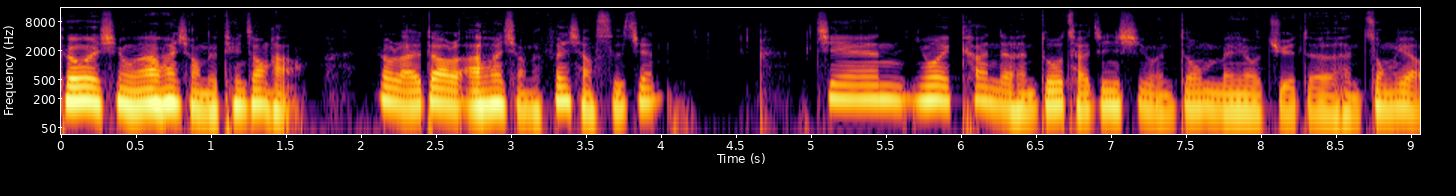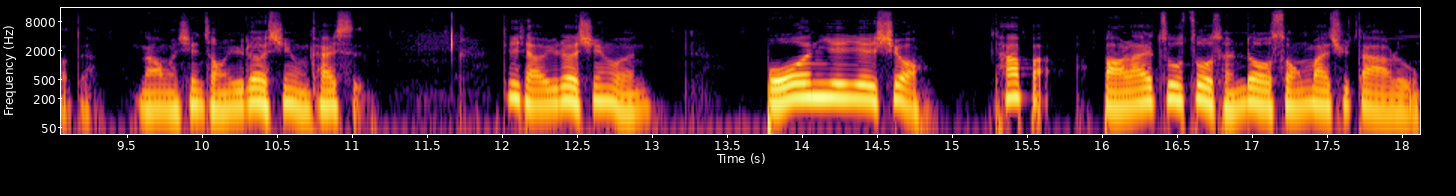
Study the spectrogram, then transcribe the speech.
各位新闻爱幻想的听众好，又来到了爱幻想的分享时间。今天因为看了很多财经新闻，都没有觉得很重要的，那我们先从娱乐新闻开始。第一条娱乐新闻：伯恩夜夜秀，他把宝莱猪做成肉松卖去大陆。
